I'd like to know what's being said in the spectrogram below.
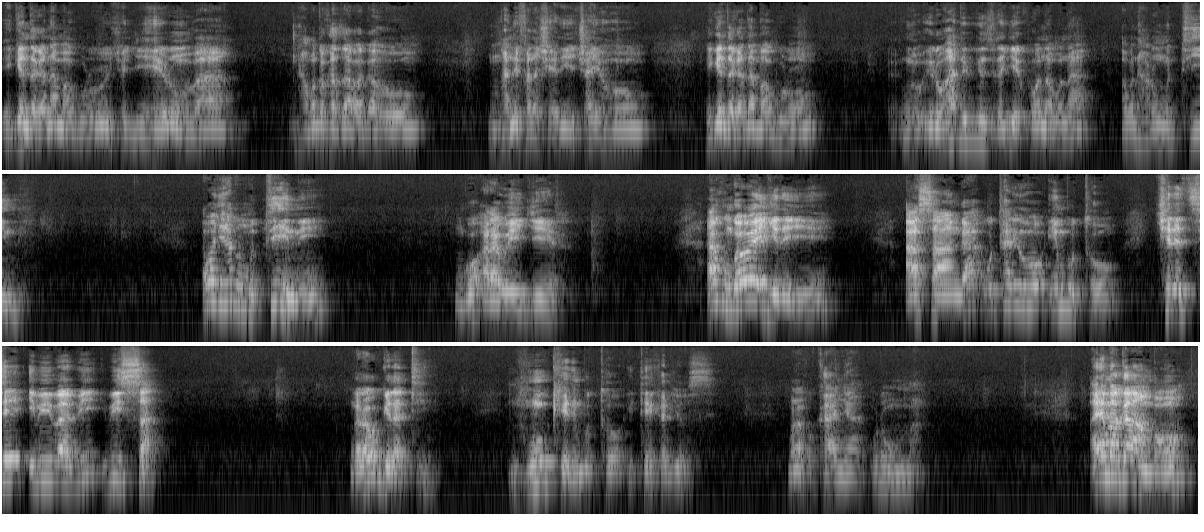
yagendaga n'amaguru icyo gihe urumva nta modoka zabagaho nka n'ifarashi yari yicayeho yagendaga n'amaguru iruhande rw'inzira agiye kubona abona abona hari umutini. Abonye hari umutini ngo arawegera. Ariko ngo awegereye asanga utariho imbuto keretse ibibabi bisa. Ngo arawubwira ati ntukere imbuto iteka ryose. Muri ako kanya uruma. Aya magambo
